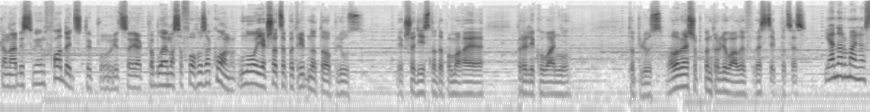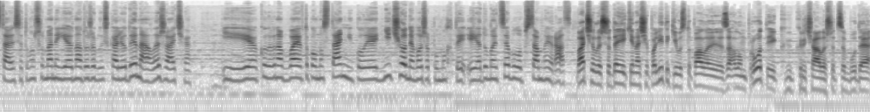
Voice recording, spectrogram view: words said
канабіс він входить, типу, і це як проблема сухого закону. Ну, якщо це потрібно, то плюс. Якщо дійсно допомагає при лікуванні, то плюс. Головне, щоб контролювали весь цей процес. Я нормально ставлюся, тому що в мене є одна дуже близька людина, лежача. І коли вона буває в такому стані, коли нічого не може допомогти, і я думаю, це було б самий раз. Бачили, що деякі наші політики виступали загалом проти і кричали, що це буде,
